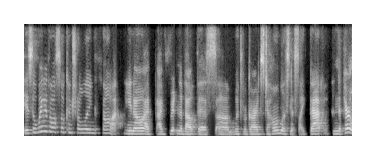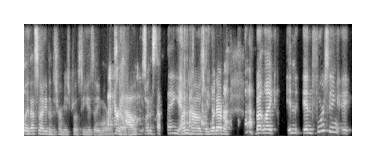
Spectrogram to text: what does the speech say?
is a way of also controlling thought. You know, I've, I've written about this um, with regards to homelessness, like that. And apparently, that's not even the term you're supposed to use anymore. Unhoused or something, yeah, unhoused or whatever. but like in enforcing, it,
